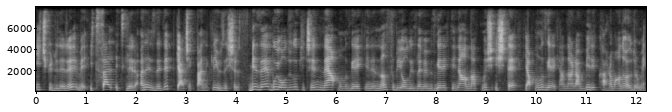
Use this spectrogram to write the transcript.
içgüdüleri ve içsel etkileri analiz edip gerçek benlikle yüzleşiriz. Bize bu yolculuk için ne yapmamız gerektiğini, nasıl bir yol izlememiz gerektiğini anlatmış. İşte yapmamız gerekenlerden biri kahramanı öldürmek.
